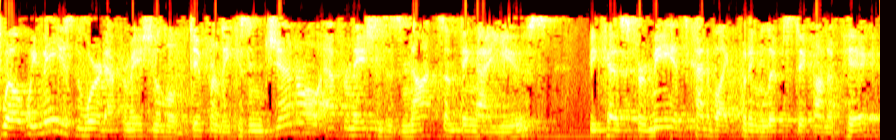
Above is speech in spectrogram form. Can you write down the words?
Well, we may use the word affirmation a little differently because, in general, affirmations is not something I use because for me it's kind of like putting lipstick on a pig.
